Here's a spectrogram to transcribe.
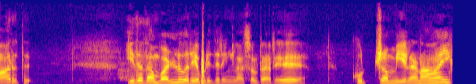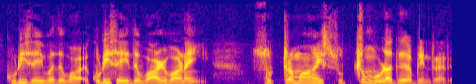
மாறுது. இதை தான் வள்ளுவர் எப்படி தெரியுங்களா சொல்கிறாரு குற்றம் இளனாய் குடி செய்வது வா குடி செய்து வாழ்வானை சுற்றமாய் சுற்றும் உலகு அப்படின்றாரு.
